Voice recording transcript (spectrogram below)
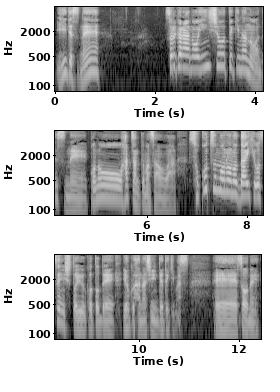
いいですね。それからあの印象的なのはですね、このハッツァンクマさんは、粗骨者の代表選手ということでよく話に出てきます。えー、そうね、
